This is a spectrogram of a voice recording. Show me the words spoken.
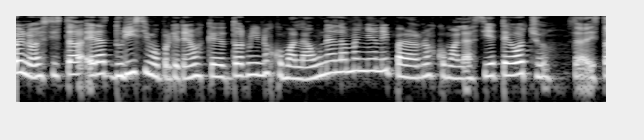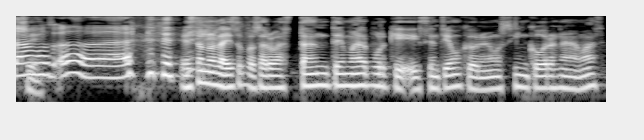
bueno, sí está, era durísimo porque teníamos que dormirnos como a la una de la mañana y pararnos como a las 7, 8. O sea, estábamos... ah. Esto nos la hizo pasar bastante mal porque sentíamos que dormíamos cinco horas nada más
